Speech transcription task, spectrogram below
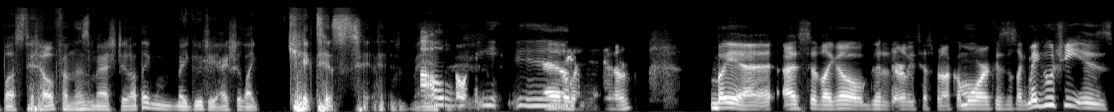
busted out from this match too. I think Maeguchi actually like kicked his man. Oh, Oh, y- Hell yeah. Yeah. But yeah, I said like, oh, good early test for Nakamura because it's like Maeguchi is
